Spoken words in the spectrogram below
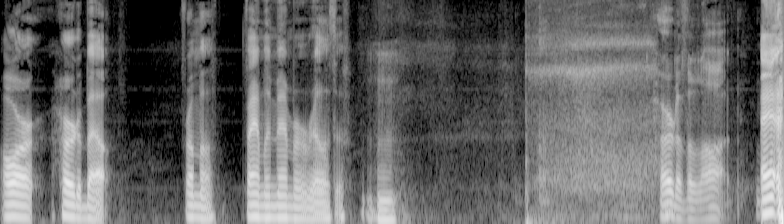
or heard about from a family member or relative. Heard of a lot. And-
